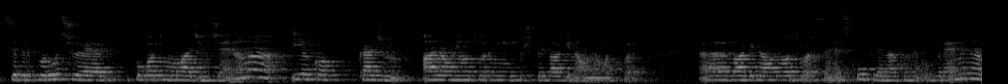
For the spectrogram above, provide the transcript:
se preporučuje pogotovo mlađim ženama, iako kažem analni otvor nije isto što i vaginalni otvor. vaginalni otvor se ne skuplja nakon nekog vremena,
